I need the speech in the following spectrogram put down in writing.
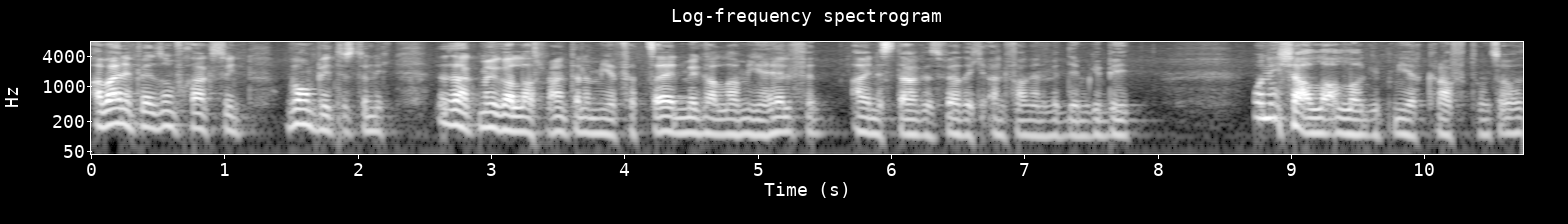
Aber eine Person fragt ihn, warum betest du nicht? Er sagt, möge Allah mir verzeihen, möge Allah mir helfen. Eines Tages werde ich anfangen mit dem Gebet. Und inshallah, Allah gibt mir Kraft und so.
